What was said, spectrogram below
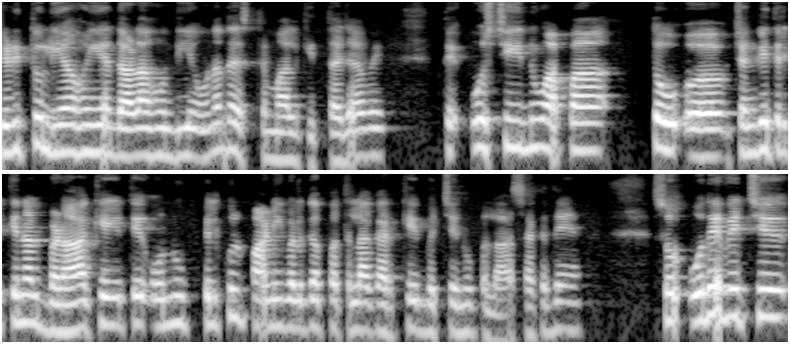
ਜਿਹੜੀ ਧੁੱਲੀਆਂ ਹੋਈਆਂ ਦਾਲਾਂ ਹੁੰਦੀਆਂ ਉਹਨਾਂ ਦਾ ਇਸਤੇਮਾਲ ਕੀਤਾ ਜਾਵੇ ਤੇ ਉਸ ਚੀਜ਼ ਨੂੰ ਆਪਾਂ ਤੋਂ ਚੰਗੇ ਤਰੀਕੇ ਨਾਲ ਬਣਾ ਕੇ ਤੇ ਉਹਨੂੰ ਬਿਲਕੁਲ ਪਾਣੀ ਵਰਗਾ ਪਤਲਾ ਕਰਕੇ ਬੱਚੇ ਨੂੰ ਪਿਲਾ ਸਕਦੇ ਹਾਂ। ਸੋ ਉਹਦੇ ਵਿੱਚ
